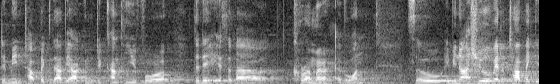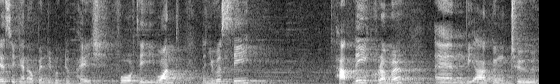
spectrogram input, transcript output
the main topic that we are going to continue for today is about grammar, everyone. So if you're not sure where the topic is, you can open your book to page 41. Then you will see partly grammar and we are going to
